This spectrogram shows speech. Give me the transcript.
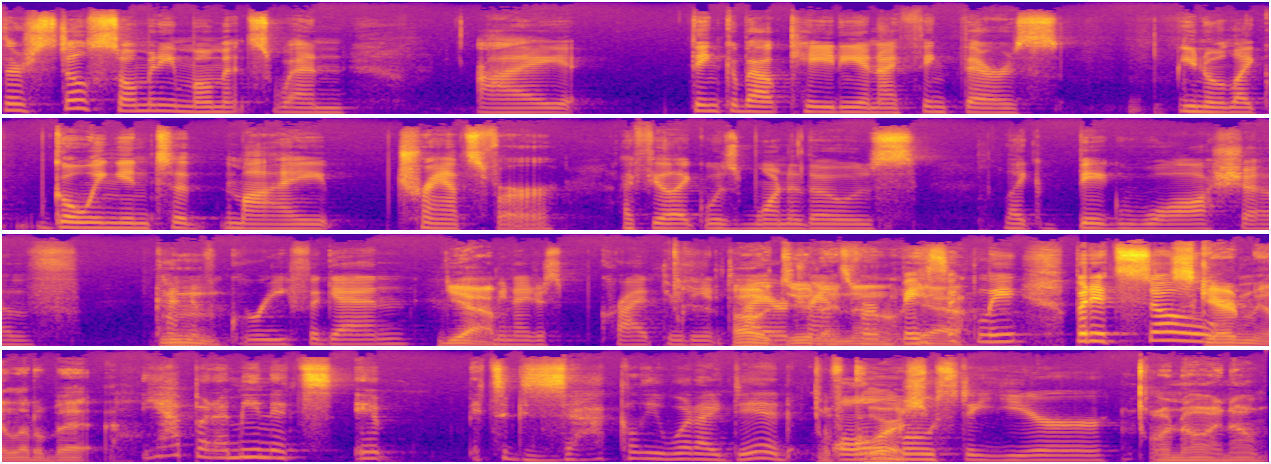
there's still so many moments when I think about Katie and I think there's you know like going into my transfer, I feel like was one of those like big wash of kind of grief again. Mm. Yeah. Oh, I mean, I just cried through the entire dude, transfer know, yeah. basically. But it's so Scared me a little bit. Yeah, but I mean it's it it's exactly what I did Of course. almost a year Oh no, I know.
